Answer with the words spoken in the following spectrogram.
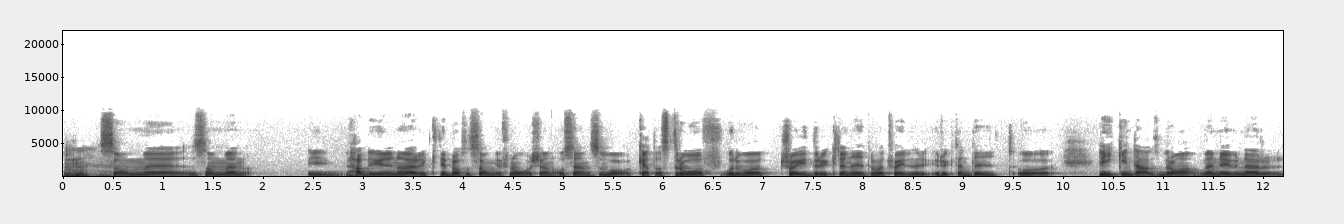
Mm. Som, eh, som en, hade ju några riktigt bra säsonger för några år sedan och sen så var katastrof och det var trade-rykten hit och var trade-rykten dit och det gick inte alls bra. Men nu när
